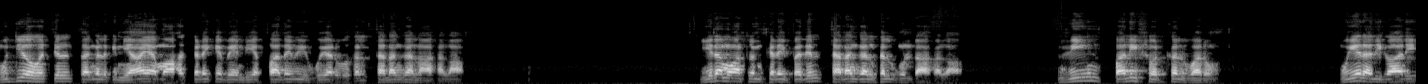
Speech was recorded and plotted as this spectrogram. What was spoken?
உத்தியோகத்தில் தங்களுக்கு நியாயமாக கிடைக்க வேண்டிய பதவி உயர்வுகள் தடங்கலாகலாம் இடமாற்றம் கிடைப்பதில் தடங்கல்கள் உண்டாகலாம். வீண் பலி சொற்கள் வரும். உயர் அதிகாரி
